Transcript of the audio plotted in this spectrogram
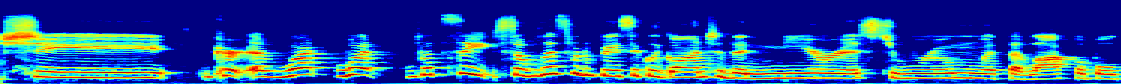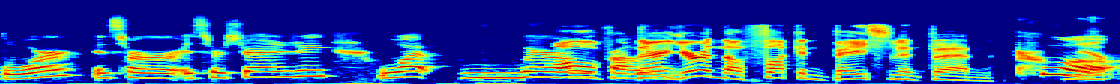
She Kurt, uh, what what what's the so Bliss would have basically gone to the nearest room with a lockable door is her is her strategy. What where Oh, we from there, in? you're in the fucking basement then. cool. Yep.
